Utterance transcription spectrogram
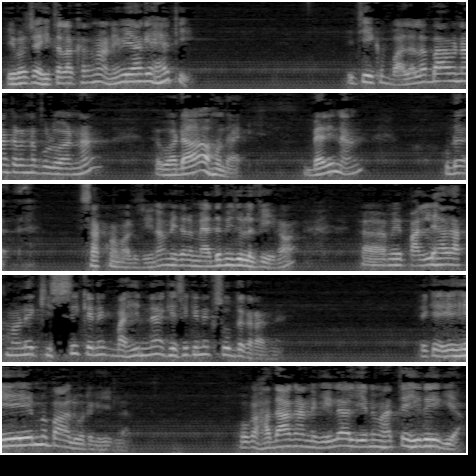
ඊමණට හිතලා කරනවා නෙවෙයි යාගේ හැටි. ඉතින් ඒක බලලා භාවනා කරන්න පුළුවන් නම් වඩා හොඳයි. බැරි නම් උඩ සක්මවලු තියෙනවා. මෙතන මැද මිදුල තියෙනවා. මේ පල්ලෙහා සක්මනේ කිසි කෙනෙක් බහින්නේ නැහැ කිසි කෙනෙක් සුද්ධ කරන්නේ නැහැ. ඒක එහෙම පාළුවට ගිහිල්ලා. ඕක හදාගන්න ගිහිල්ලා ලියන මහත්තයා හිරේ ගියා.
